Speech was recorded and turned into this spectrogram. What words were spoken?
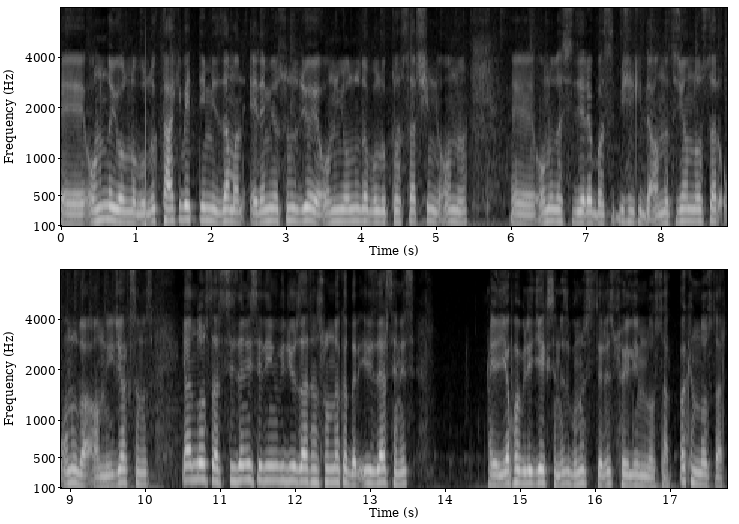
E, onun da yolunu bulduk. Takip ettiğimiz zaman edemiyorsunuz diyor ya. Onun yolunu da bulduk dostlar. Şimdi onu e, onu da sizlere basit bir şekilde anlatacağım dostlar. Onu da anlayacaksınız. Yani dostlar sizden istediğim videoyu zaten sonuna kadar izlerseniz e, yapabileceksiniz. Bunu sizlere söyleyeyim dostlar. Bakın dostlar.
